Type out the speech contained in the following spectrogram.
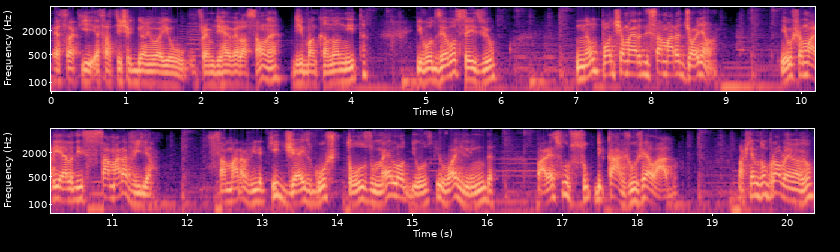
essa aqui, essa artista que ganhou aí o, o prêmio de revelação, né? De bancando Anitta. E vou dizer a vocês, viu? Não pode chamar ela de Samara Joy, não. Eu chamaria ela de Samaravilha. Essa maravilha, que jazz gostoso, melodioso, que voz linda. Parece um suco de caju gelado. Nós temos um problema, viu?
